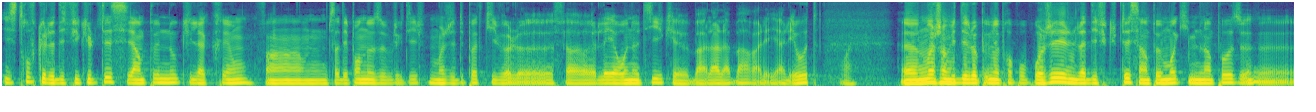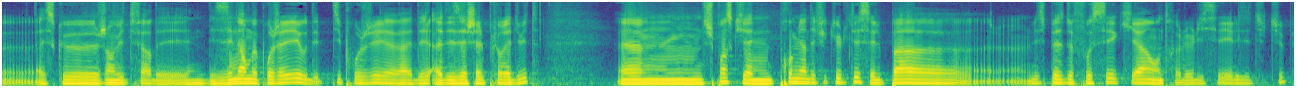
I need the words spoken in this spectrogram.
il se trouve que la difficulté, c'est un peu nous qui la créons. Enfin, ça dépend de nos objectifs. Moi, j'ai des potes qui veulent euh, faire l'aéronautique. Bah là, la barre, elle est, elle est haute. Ouais. Euh, moi, j'ai envie de développer mes propres projets. La difficulté, c'est un peu moi qui me l'impose. Euh, Est-ce que j'ai envie de faire des, des énormes projets ou des petits projets à des, à des échelles plus réduites? Euh, Je pense qu'il y a une première difficulté, c'est le pas, l'espèce de fossé qu'il y a entre le lycée et les études sup.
